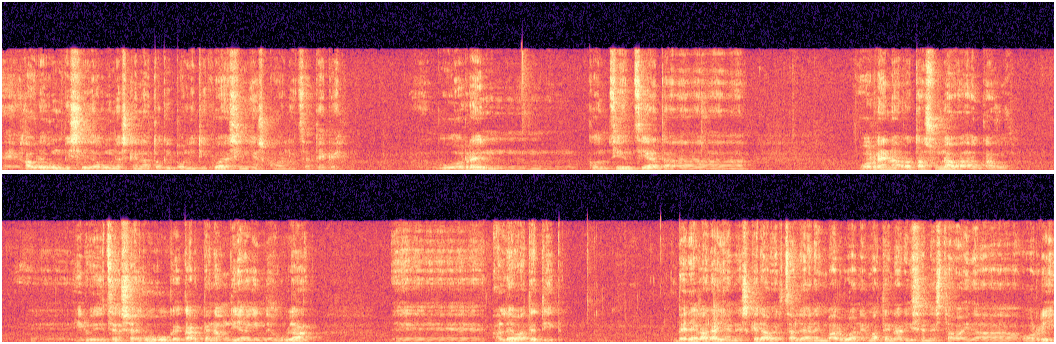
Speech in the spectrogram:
e, gaur egun bizi dugun eskenatoki politikoa ezinezkoa litzateke. Gu horren kontzientzia eta horren arrotasuna badaukagu. E, iruditzen zaigu guk ekarpen handia egin degula, e, alde batetik bere garaian eskera bertzalearen barruan ematen ari zen eztabaida horri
